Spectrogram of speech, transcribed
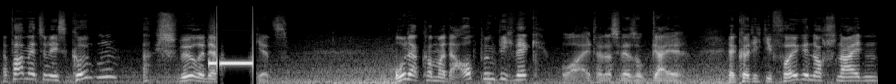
dann fahren wir jetzt zum nächsten Kunden. Ich schwöre, der jetzt. Oder kommen wir da auch pünktlich weg? Boah, Alter, das wäre so geil. Da könnte ich die Folge noch schneiden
